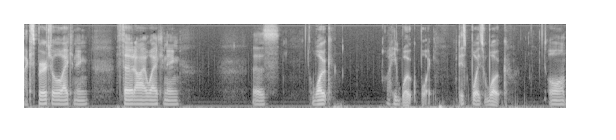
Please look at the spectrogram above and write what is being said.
like spiritual awakening, third eye awakening. There's woke. Oh, he woke boy. This boy's woke. Or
